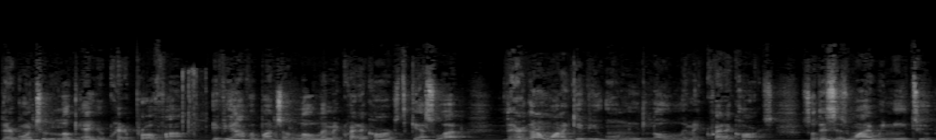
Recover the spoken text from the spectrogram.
they're going to look at your credit profile. If you have a bunch of low limit credit cards, guess what? They're going to want to give you only low limit credit cards. So this is why we need to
